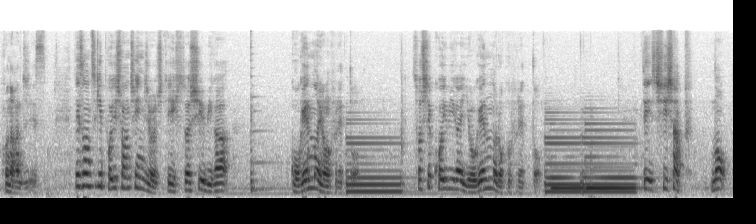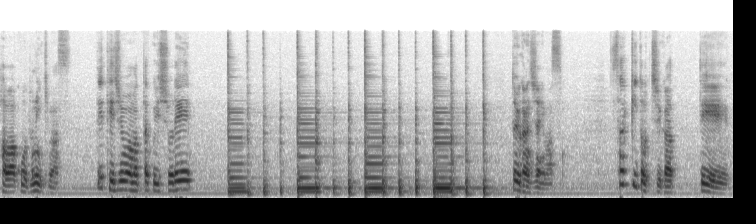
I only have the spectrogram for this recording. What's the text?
こんな感じです。で、その次、ポジションチェンジをして、人差し指が5弦の4フレット、そして小指が4弦の6フレット、で、C シャープのパワーコードに行きます。で、手順は全く一緒で、という感じになります。さっきと違って、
